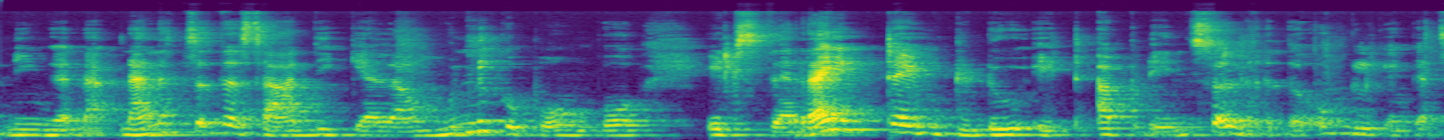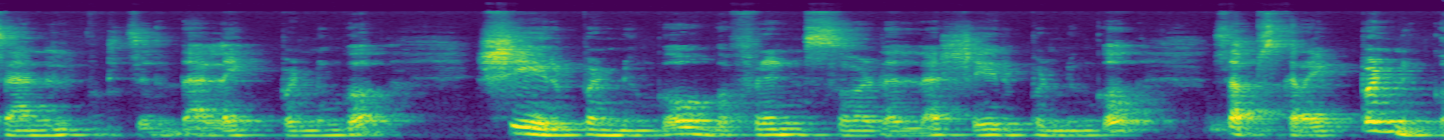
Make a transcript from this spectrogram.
நீங்கள் ந நினச்சதை சாதிக்கலாம் முன்னுக்கு போங்கோ it's the right time to do it அப்படின்னு சொல்கிறது உங்களுக்கு எங்கள் சேனல் பிடிச்சிருந்தா லைக் பண்ணுங்க ஷேர் பண்ணுங்க உங்கள் ஃப்ரெண்ட்ஸோடெல்லாம் ஷேர் பண்ணுங்க சப்ஸ்கிரைப் பண்ணுங்க.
